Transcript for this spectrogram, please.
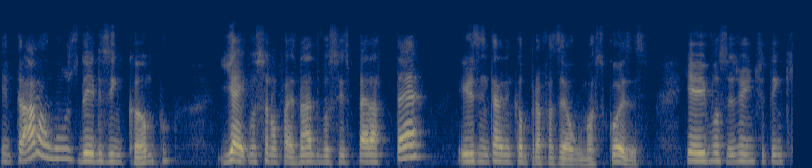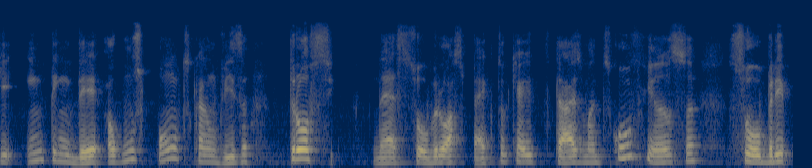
entraram alguns deles em campo, e aí você não faz nada, você espera até eles entrarem em campo para fazer algumas coisas. E aí você, a gente tem que entender alguns pontos que a Anvisa trouxe né, sobre o aspecto que aí traz uma desconfiança sobre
